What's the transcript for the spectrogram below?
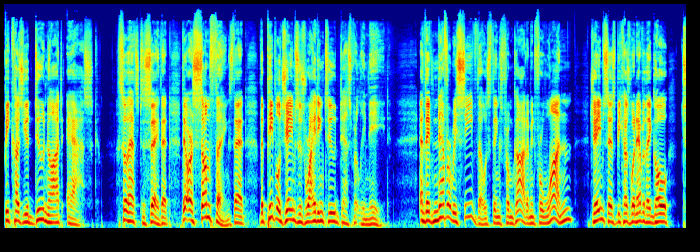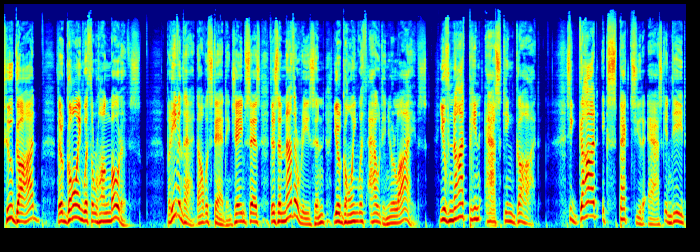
because you do not ask. So that's to say that there are some things that the people James is writing to desperately need. And they've never received those things from God. I mean, for one, James says because whenever they go to God, they're going with the wrong motives. But even that, notwithstanding, James says there's another reason you're going without in your lives. You've not been asking God. See, God expects you to ask. Indeed,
